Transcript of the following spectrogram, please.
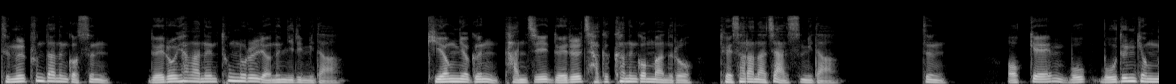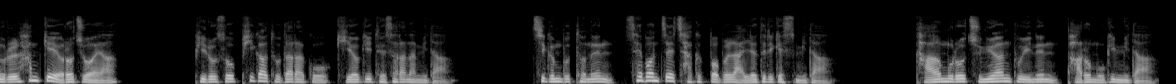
등을 푼다는 것은 뇌로 향하는 통로를 여는 일입니다. 기억력은 단지 뇌를 자극하는 것만으로 되살아나지 않습니다. 등, 어깨, 목 모든 경로를 함께 열어주어야 비로소 피가 도달하고 기억이 되살아납니다. 지금부터는 세 번째 자극법을 알려드리겠습니다. 다음으로 중요한 부위는 바로 목입니다.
